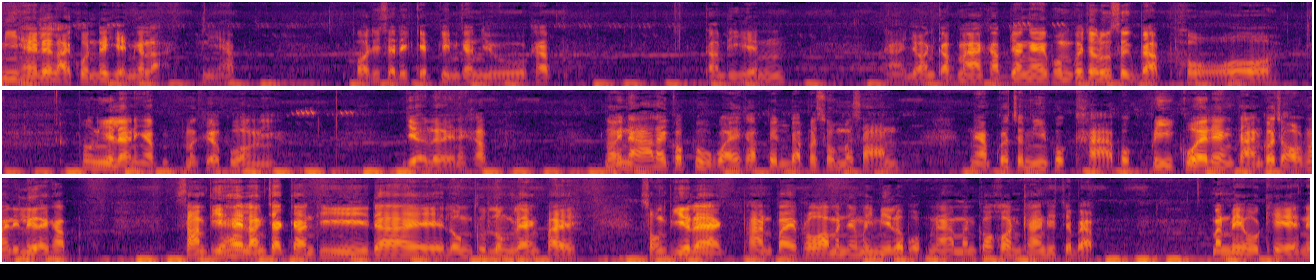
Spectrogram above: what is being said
มีให้หลายๆคนได้เห็นกันละนี่ครับ พอที่จะได้เก็บกินกันอยู่ครับ ตามที่เห็นย้อนกลับมาครับยังไงผมก็จะรู้สึกแบบโหพวกนี้แหละนะครับมะเขือพวงนี่ เยอะเลยนะครับ น้อยหนาอะไรก็ปลูกไว้ครับ เป็นแบบผสมผสานนะครับก็จะมีพวกขาพวกปลีกล้วยอะไรต่างๆ ก็จะออกมาเรื่อยๆครับสามปีให้หลังจากการที่ได้ลงทุนลงแรงไปสองปีแรกผ่านไปเพราะว่ามันยังไม่มีระบบน้ำมันก็ค่อนข้างที่จะแบบ มันไม่โอเคใน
